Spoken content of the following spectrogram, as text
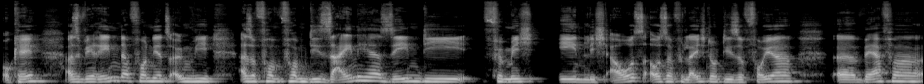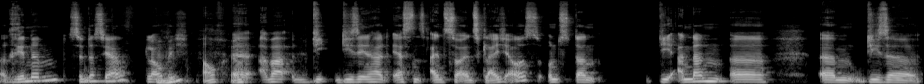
Okay, also wir reden davon jetzt irgendwie, also vom, vom Design her sehen die für mich ähnlich aus, außer vielleicht noch diese Feuerwerferinnen, äh, sind das ja, glaube mhm, ich. Auch, ja. Äh, aber die, die sehen halt erstens eins zu eins gleich aus und dann die anderen, äh, ähm, diese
